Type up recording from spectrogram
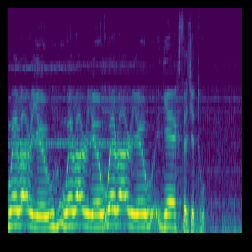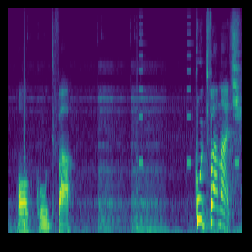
Where are you? Where are you? Where are you? Nie chcecie tu. O kutwa. Kutwa mać!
